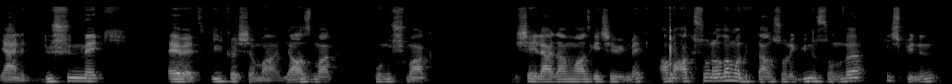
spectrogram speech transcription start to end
Yani düşünmek, evet ilk aşama, yazmak, konuşmak, bir şeylerden vazgeçebilmek ama aksiyon alamadıktan sonra günün sonunda hiçbirinin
